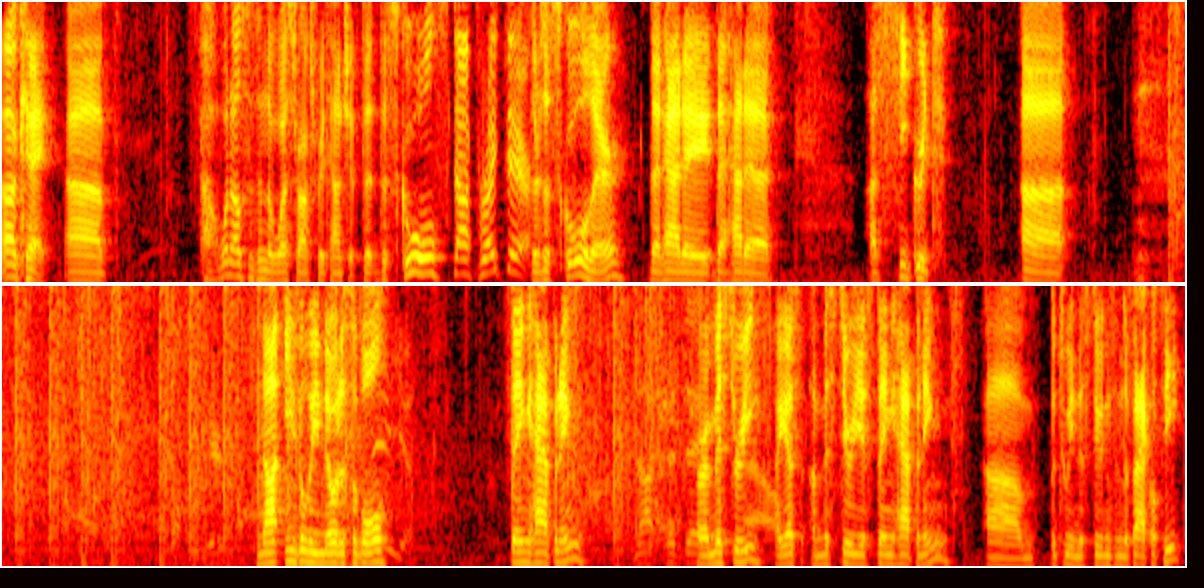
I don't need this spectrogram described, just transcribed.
Okay, uh, oh, what else is in the West Roxbury Township? The the school. Stop right there! There's a school there that had a that had a a secret, uh, not easily noticeable thing happening, or a mystery, I guess, a mysterious thing happening um, between the students and the faculty,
